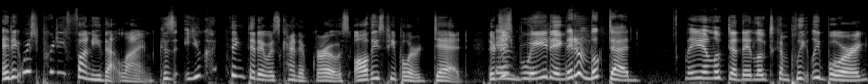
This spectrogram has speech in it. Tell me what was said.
And it was pretty funny, that line. Because you could think that it was kind of gross. All these people are dead. They're just and waiting. They don't look dead. They didn't look dead. They looked completely boring.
